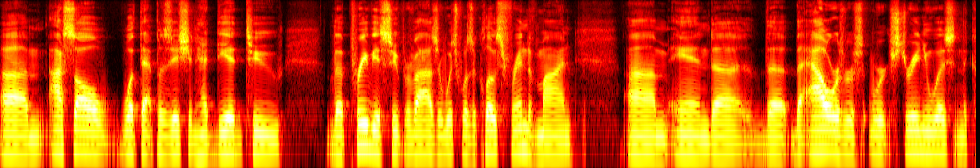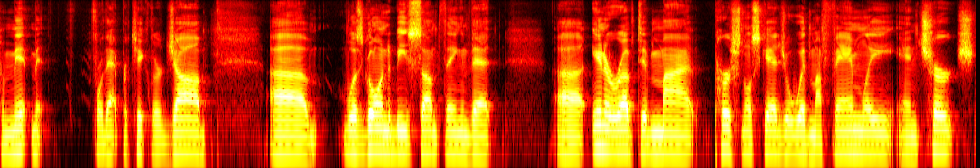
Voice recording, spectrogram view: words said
um, I saw what that position had did to the previous supervisor, which was a close friend of mine, um, and uh, the the hours were, were extraneous, and the commitment for that particular job uh, was going to be something that uh, interrupted my personal schedule with my family and church.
